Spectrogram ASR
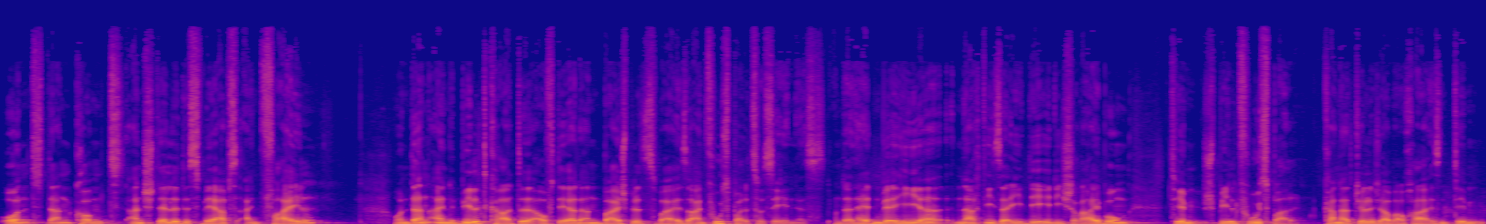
Und dann kommt anstelle des Verbs ein Pfeil und dann eine Bildkarte, auf der dann beispielsweise ein Fußball zu sehen ist. Und dann hätten wir hier nach dieser Idee die Schreibung, Tim spielt Fußball. Kann natürlich aber auch heißen, Tim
